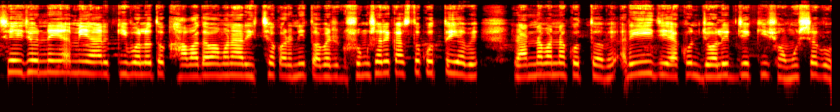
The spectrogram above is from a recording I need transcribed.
সেই জন্যেই আমি আর কি বলো তো খাওয়া দাওয়া মানে আর ইচ্ছা করেনি। তবে সংসারের কাজ তো করতেই হবে, রান্নাবান্না করতে হবে। আর এই যে এখন জলের যে কি সমস্যা গো,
